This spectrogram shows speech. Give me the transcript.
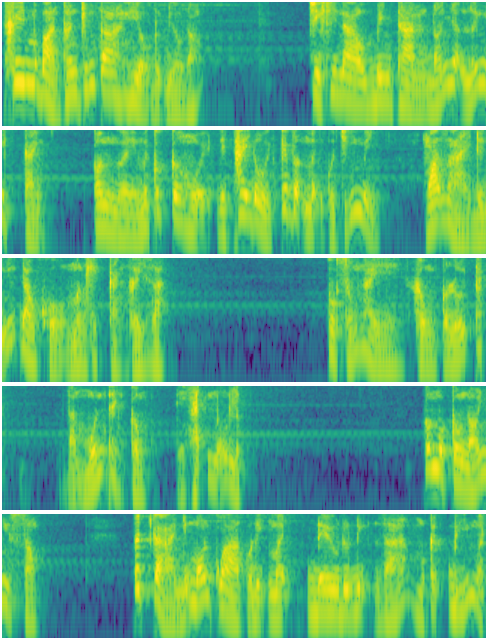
khi mà bản thân chúng ta hiểu được điều đó. Chỉ khi nào bình thản đón nhận lấy nghịch cảnh, con người mới có cơ hội để thay đổi cái vận mệnh của chính mình, hóa giải được những đau khổ mà nghịch cảnh gây ra. Cuộc sống này không có lối tắt và muốn thành công thì hãy nỗ lực. Có một câu nói như sau. Tất cả những món quà của định mệnh đều được định giá một cách bí mật.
